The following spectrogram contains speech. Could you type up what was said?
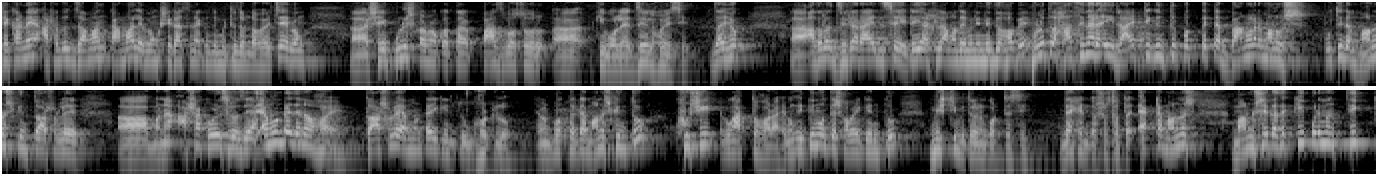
সেখানে আসাদুজ্জামান কামাল এবং শেখ হাসিনা কিন্তু মৃত্যুদণ্ড হয়েছে এবং সেই পুলিশ কর্মকর্তার পাঁচ বছর কি বলে, জেল হয়েছে। যাই হোক আদালত যেটা রায় দিচ্ছে এটাই আসলে আমাদের মেনে নিতে হবে। মূলত হাসিনার এই রায়টি কিন্তু প্রত্যেকটা বাংলার মানুষ, প্রতিটা মানুষ কিন্তু আসলে মানে আশা করেছিল যে এমনটাই যেন হয়। তো আসলে এমনটাই কিন্তু ঘটলো। এবং প্রত্যেকটা মানুষ কিন্তু খুশি এবং আত্মহারা। এবং ইতিমধ্যে সবাই কিন্তু মিষ্টি বিতরণ করতেছি। দেখেন দর্শক শ্রোতা, একটা মানুষ মানুষের কাছে কি পরিমাণ তিক্ত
